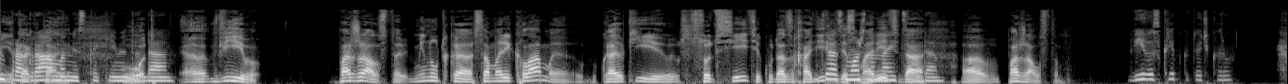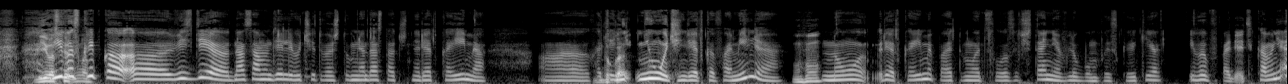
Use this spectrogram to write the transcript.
Большими и так далее. программами с какими-то, Вот. да. Э, Вив, пожалуйста, минутка саморекламы, какие соцсети, куда заходить, Где вас где смотреть, найти, да, да. А, пожалуйста. vivaskрипка.ру Вива Вива Скрипка- э, везде, на самом деле, учитывая, что у меня достаточно редкое имя, э, хотя не, не очень редкая фамилия, Мгм. но редкое имя, поэтому это словосочетание в любом поисковике, и вы попадете ко мне.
